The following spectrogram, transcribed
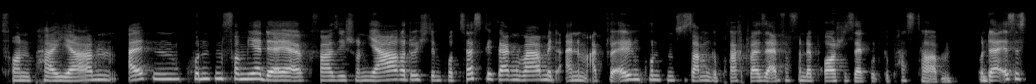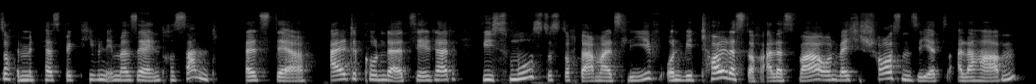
vor ein paar Jahren alten Kunden von mir, der ja quasi schon Jahre durch den Prozess gegangen war, mit einem aktuellen Kunden zusammengebracht, weil sie einfach von der Branche sehr gut gepasst haben. Und da ist es doch mit Perspektiven immer sehr interessant, als der alte Kunde erzählt hat, wie smooth das doch damals lief und wie toll das doch alles war und welche Chancen sie jetzt alle haben.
